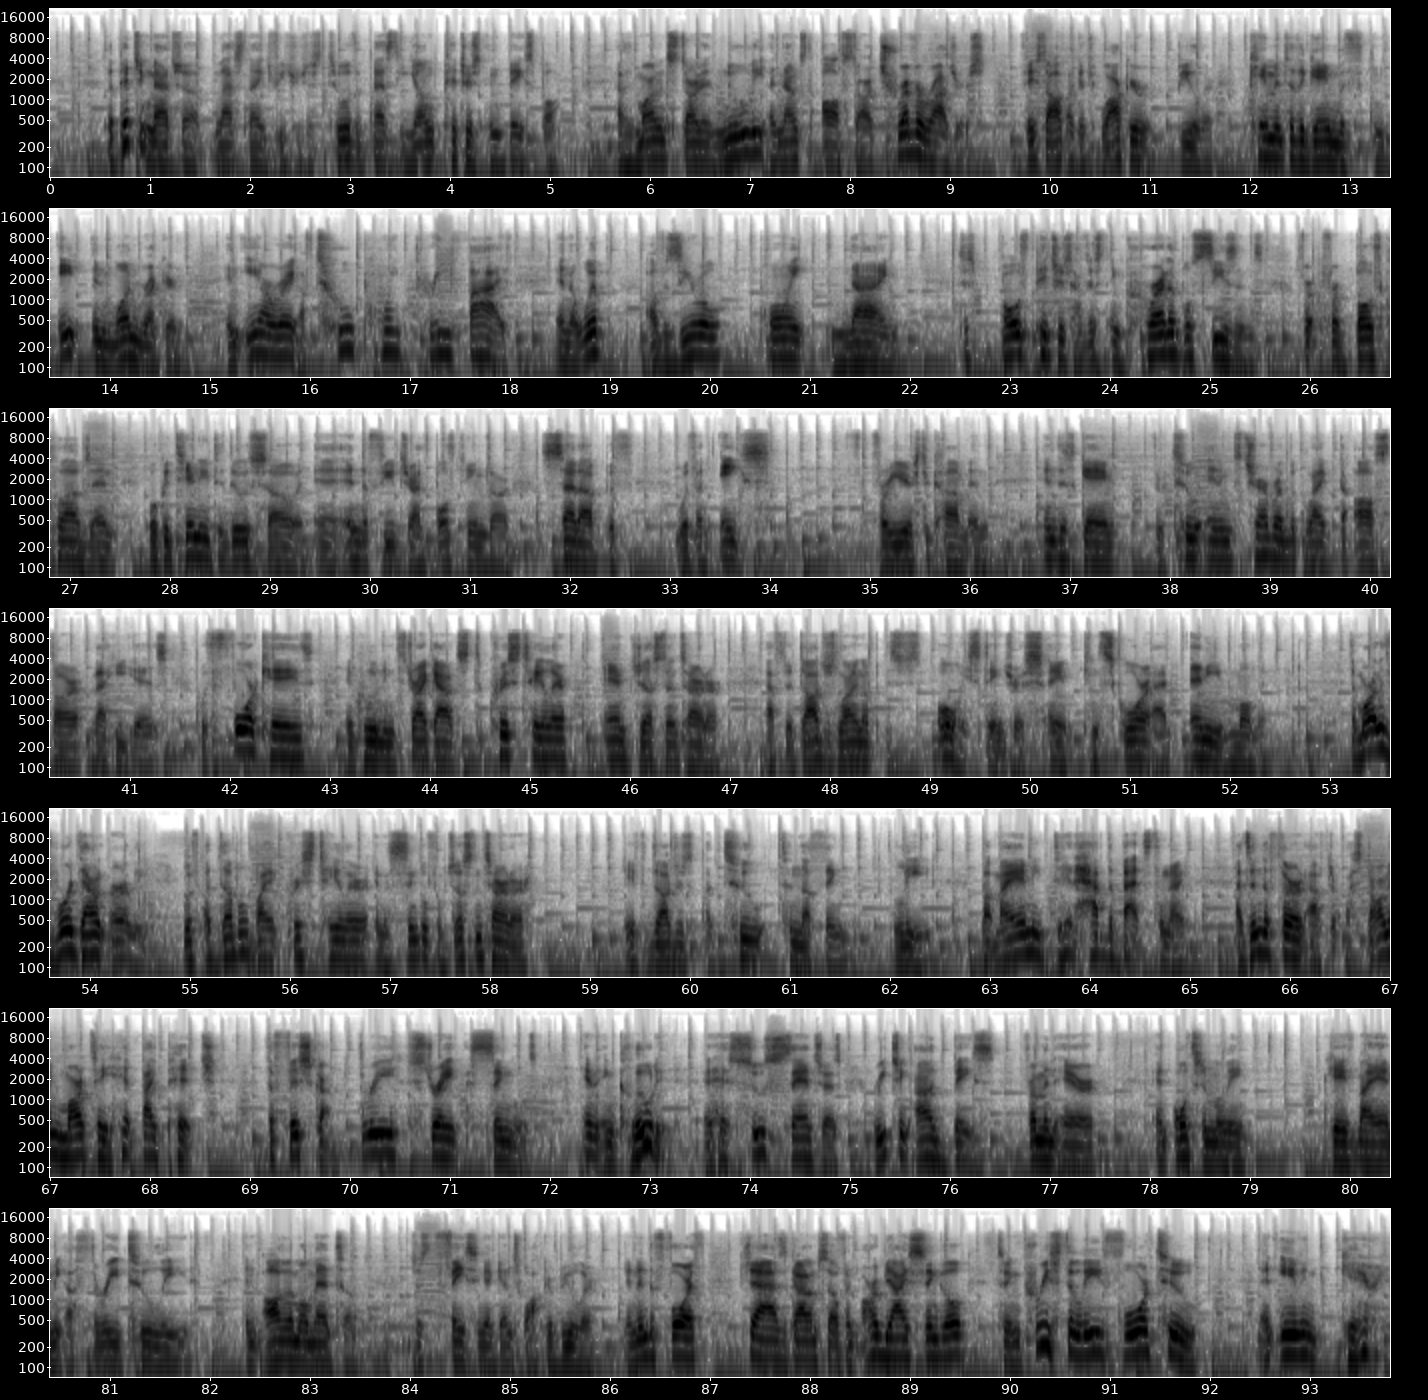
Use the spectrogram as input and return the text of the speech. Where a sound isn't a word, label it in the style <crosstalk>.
The pitching matchup last night featured just two of the best young pitchers in baseball. As Marlins started newly announced All Star Trevor Rogers faced off against Walker Buehler, who came into the game with an 8 1 record, an ERA of 2.35, and a whip of 0.9. Just both pitchers have just incredible seasons for, for both clubs and will continue to do so in, in the future as both teams are set up with with an ace for, years to come. And in this game, through two innings, Trevor looked like the all star that he is, with four Ks, including strikeouts to Chris Taylor and Justin Turner. After Dodgers lineup is always dangerous and can score at any moment. The Marlins were down early with a double by Chris Taylor and a single from Justin Turner. Gave the Dodgers a 2 to nothing lead. But Miami did have the bats tonight, as in the third, after a Starling Marte hit by pitch, the Fish got three straight singles, and included a Jesus Sanchez reaching on base from an error, and ultimately gave Miami a 3 2 lead. And all the momentum just facing against Walker Buehler. And in the fourth, Jazz got himself an RBI single to increase the lead 4 2. And even Garrett,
